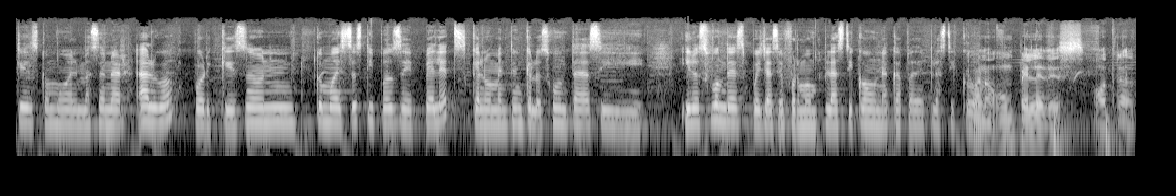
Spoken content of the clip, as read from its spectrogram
que es como almacenar algo, porque son como estos tipos de pellets que al momento en que los juntas y, y los fundes, pues ya se forma un plástico, una capa de plástico. Bueno, un pellet es otra.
